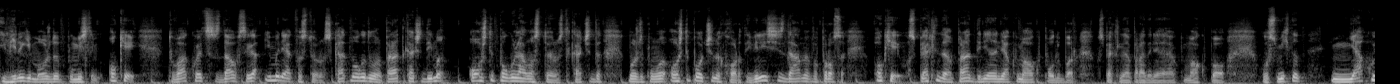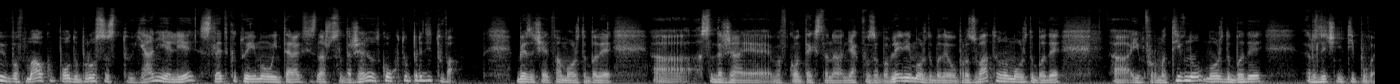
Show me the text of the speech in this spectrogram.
И винаги може да помислим, окей, това, което създавах сега, има някаква стоеност. Как мога да го направя така, че да има още по-голяма стоеност, така че да може да помогна още повече на хората. И винаги си задаваме въпроса, окей, успях ли да направя деня на някой малко по-добър? Успях ли да направя деня на някой малко по-усмихнат? Някой в малко по-добро състояние ли е, след като е имал интеракция с нашето съдържание, отколкото преди това? Без значение това може да бъде а, съдържание в контекста на някакво забавление, може да бъде образователно, може да бъде а, информативно, може да бъде различни типове.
